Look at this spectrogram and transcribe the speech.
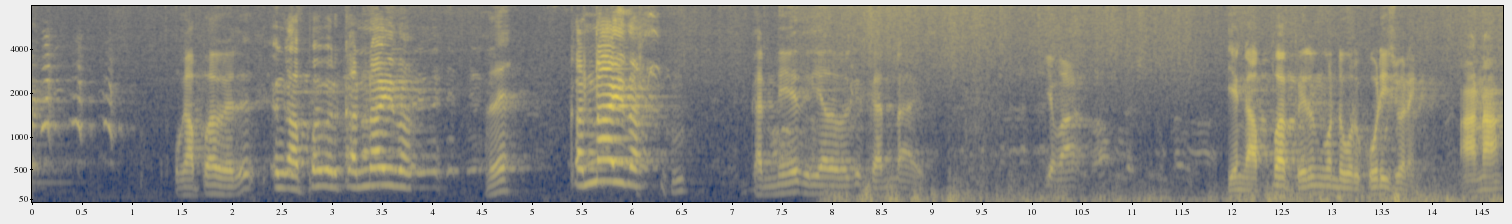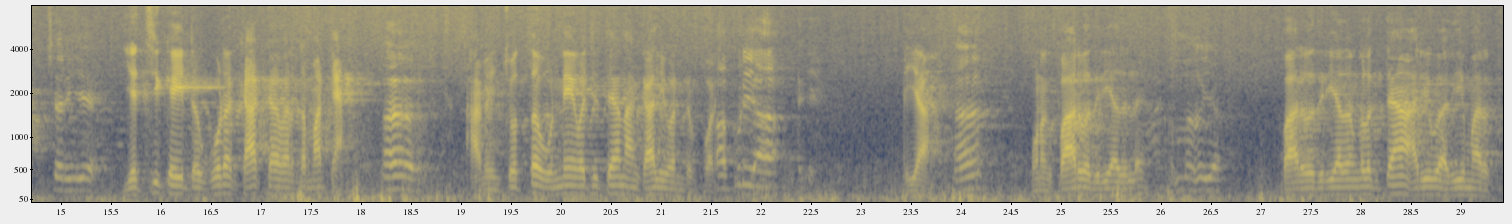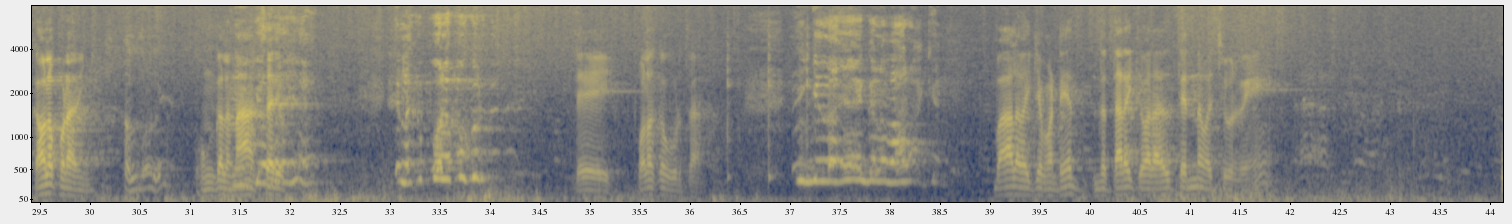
உங்க அப்பா பேரு? எங்க அப்பா பேர் கண்ணாயி தான் அது? கண்ணாயி தான் கண்ணே தெரியாதவருக்கு கண்ணாய் வா. எங்க அப்பா பெருங்கொண்ட ஒரு கோடீஸ்வரன். ஆனா சரிங்க. எச்சி கைட்ட கூட காக்கா விரட்ட மாட்டேன். அவன் சொத்தை உன்னே வச்சுதான் நான் காலி வந்துட்டு போறேன். அப்படியா? ஐயா உனக்கு பார்வை தெரியாதுல்ல? பார்வை தெரியாதவங்களுக்கு தான் அறிவு அதிகமாக இருக்கு. கவலைப்படாதீங்க. உங்களை நான் சரி. எனக்கு பொழப்பு கொடுத்து டேய் புழக்க கொடுத்தா. நீங்க தான் எங்களை வாராங்க வாழை வைக்க மாட்டேன். இந்த தரைக்கு வராது தென்னை வச்சு விடுறேன்.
